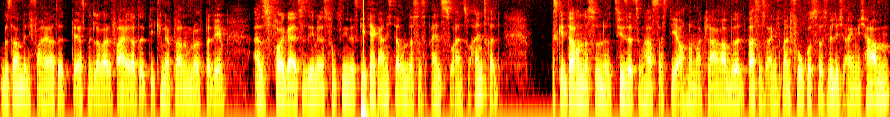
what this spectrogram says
bis dahin bin ich verheiratet, der ist mittlerweile verheiratet, die Kinderplanung läuft bei dem. Also es ist voll geil zu sehen, wenn das funktioniert. Es geht ja gar nicht darum, dass es eins zu eins so eintritt. Es geht darum, dass du eine Zielsetzung hast, dass dir auch nochmal klarer wird, was ist eigentlich mein Fokus, was will ich eigentlich haben.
